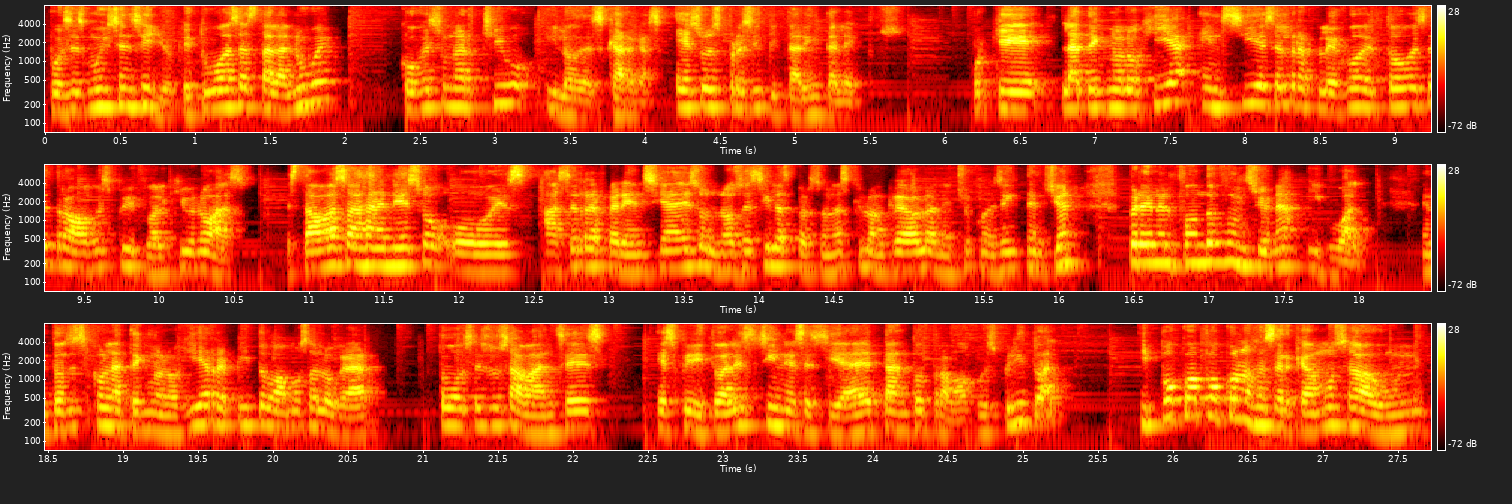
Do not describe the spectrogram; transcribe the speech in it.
Pues es muy sencillo, que tú vas hasta la nube, coges un archivo y lo descargas. Eso es precipitar intelectos porque la tecnología en sí es el reflejo de todo ese trabajo espiritual que uno hace. ¿Está basada en eso o es, hace referencia a eso? No sé si las personas que lo han creado lo han hecho con esa intención, pero en el fondo funciona igual. Entonces con la tecnología, repito, vamos a lograr todos esos avances espirituales sin necesidad de tanto trabajo espiritual. Y poco a poco nos acercamos a un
